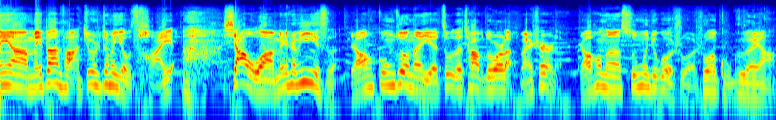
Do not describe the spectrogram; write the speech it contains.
哎呀，没办法，就是这么有才啊！下午啊没什么意思，然后工作呢也做的差不多了，完事儿了。然后呢，苏木就跟我说说谷歌呀，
